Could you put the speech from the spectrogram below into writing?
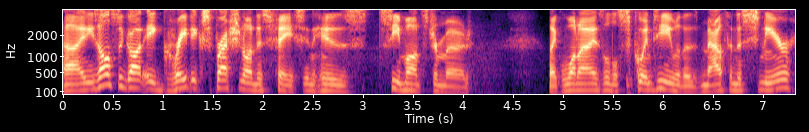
uh, and he's also got a great expression on his face in his sea monster mode. Like one eye's a little squinty with his mouth in a sneer.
